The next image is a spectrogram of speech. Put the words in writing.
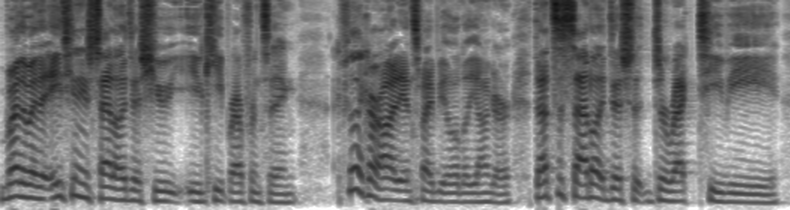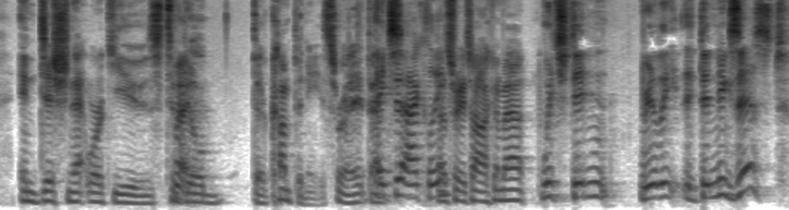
By the way, the 18 inch satellite dish you, you keep referencing, I feel like our audience might be a little younger. That's a satellite dish that DirecTV and Dish Network use to right. build their companies, right? That's, exactly. That's what you're talking about. Which didn't really, it didn't exist.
